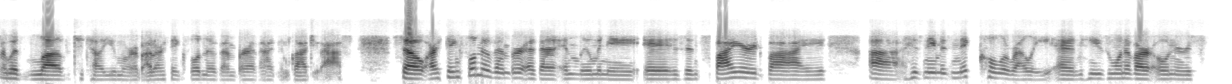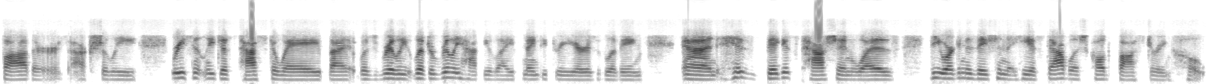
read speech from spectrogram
I would love to tell you more about our Thankful November event. I'm glad you asked. So, our Thankful November event in Lumen8 is inspired by uh, his name is Nick Colarelli, and he's one of our owner's fathers. Actually, recently just passed away, but was really lived a really happy life, 93 years of living. And his biggest passion was the organization that he established called Fostering Hope.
